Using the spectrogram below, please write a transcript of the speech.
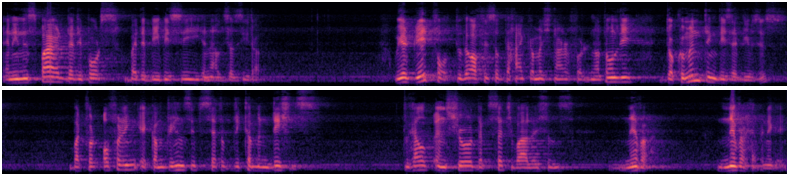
and inspired the reports by the BBC and Al Jazeera. We are grateful to the Office of the High Commissioner for not only documenting these abuses, but for offering a comprehensive set of recommendations to help ensure that such violations never, never happen again.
